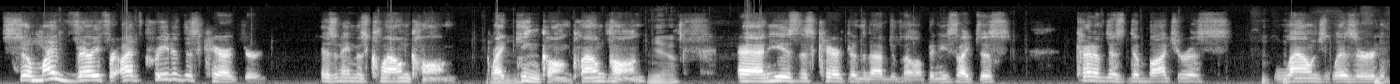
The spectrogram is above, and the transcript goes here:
so my very first i've created this character his name is clown kong right Mhm. king kong clown kong Yeah. And he is this character that I've developed, and he's like this kind of this debaucherous lounge lizard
